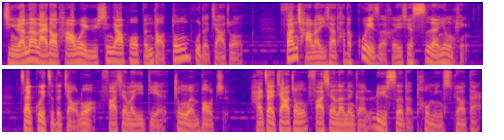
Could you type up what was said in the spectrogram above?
警员呢来到他位于新加坡本岛东部的家中。翻查了一下他的柜子和一些私人用品，在柜子的角落发现了一叠中文报纸，还在家中发现了那个绿色的透明塑料袋，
